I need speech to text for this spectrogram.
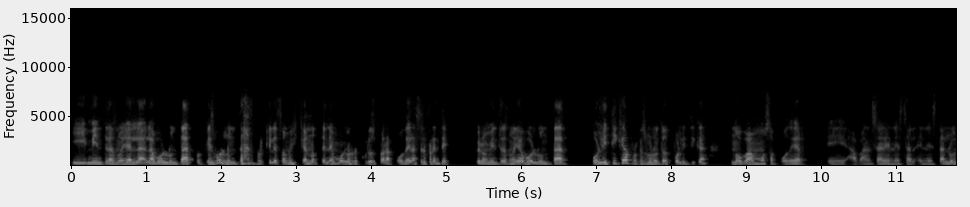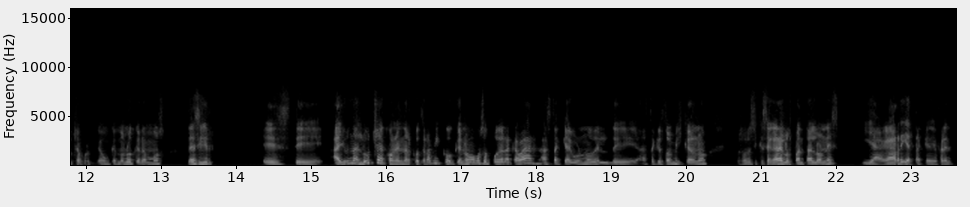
Y mientras no haya la, voluntad, porque es voluntad, porque el Estado mexicano tenemos los recursos para poder hacer frente, pero mientras no haya voluntad política, porque es voluntad política, no vamos a poder eh, avanzar en esta, en esta lucha, porque aunque no lo queremos decir, este, hay una lucha con el narcotráfico que no vamos a poder acabar hasta que alguno del, de, hasta que el Estado mexicano, pues ahora sí que se agarre los pantalones y agarre y ataque de frente.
